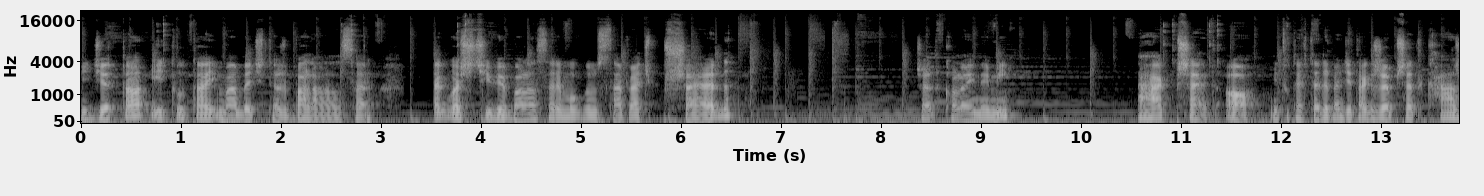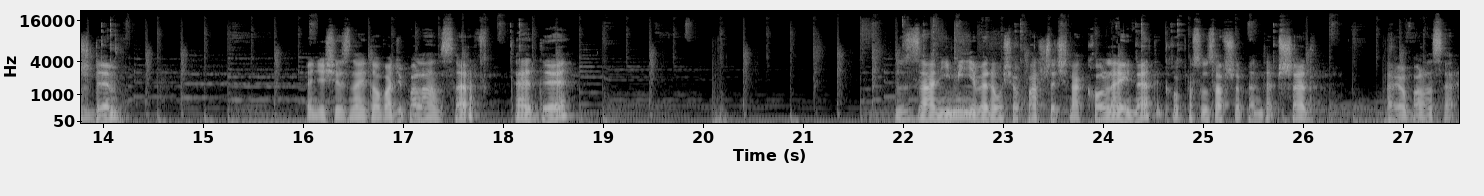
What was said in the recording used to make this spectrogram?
idzie to i tutaj ma być też balanser. Tak właściwie balansery mógłbym stawiać przed przed kolejnymi. Tak, przed. O, i tutaj wtedy będzie tak, że przed każdym będzie się znajdować balanser. Wtedy za nimi nie będę musiał patrzeć na kolejne, tylko po prostu zawsze będę przed stawiał balansery.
